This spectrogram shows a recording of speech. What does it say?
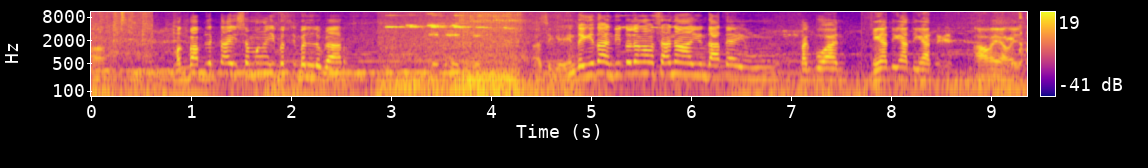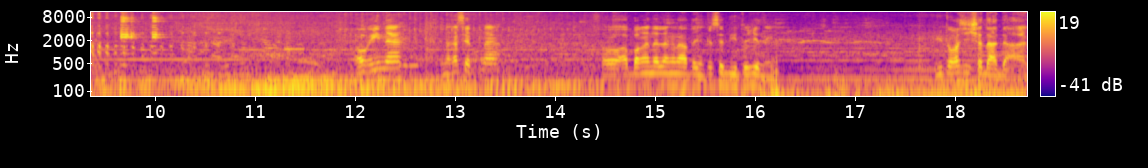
Oh. Magbablog tayo sa mga iba't ibang lugar. Ah, sige. Hintayin kita. Dito lang ako sa ano, ah, yung dati, yung tagpuan. Ingat, ingat, ingat. Okay, okay. Okay na. Nakaset na. So, abangan na lang natin kasi dito yun eh. Dito kasi siya dadaan.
